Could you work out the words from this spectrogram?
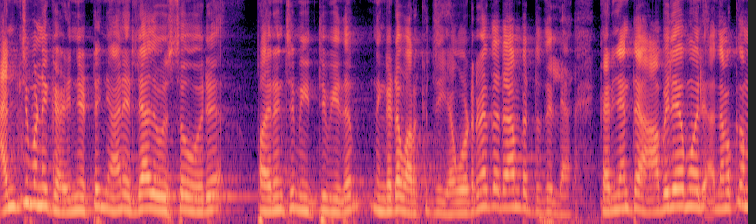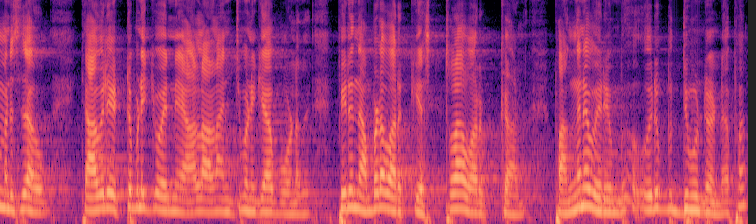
അഞ്ച് മണി കഴിഞ്ഞിട്ട് ഞാൻ എല്ലാ ദിവസവും ഒരു പതിനഞ്ച് മിനിറ്റ് വീതം നിങ്ങളുടെ വർക്ക് ചെയ്യാം. ഉടനെ തരാൻ പറ്റത്തില്ല. കാര്യം ഞാൻ രാവിലെ മുതൽ നമുക്ക് മനസ്സിലാവും രാവിലെ എട്ട് മണിക്ക് വരുന്ന ആളാണ് അഞ്ച് മണിക്കാണ് പോകുന്നത് പിന്നെ നമ്മുടെ വർക്ക് എക്സ്ട്രാ വർക്കാണ് അപ്പം അങ്ങനെ വരുമ്പോൾ ഒരു ബുദ്ധിമുട്ടുണ്ട്. അപ്പം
